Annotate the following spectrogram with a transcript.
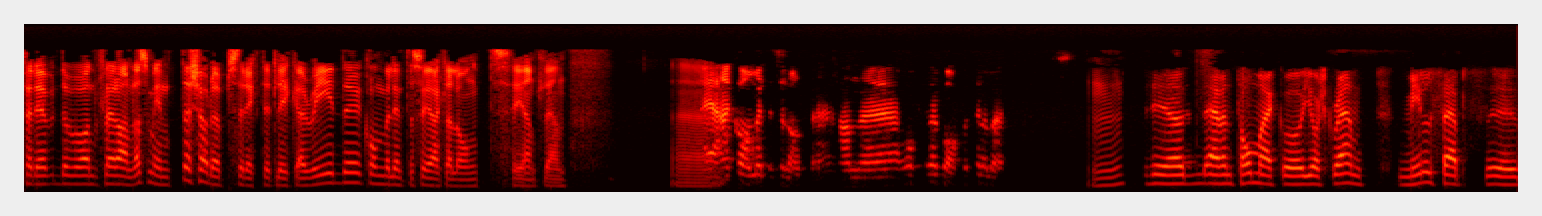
för det, det var flera andra som inte körde upp sig riktigt lika. Reed kom väl inte så jäkla långt egentligen. Eh, Nej, han kom inte så långt. Han eh, åkte väl bakåt till och med. mm. Precis, Även Tomac och Josh Grant, Millsaps, eh,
